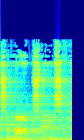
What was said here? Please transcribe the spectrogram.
space and outer space.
